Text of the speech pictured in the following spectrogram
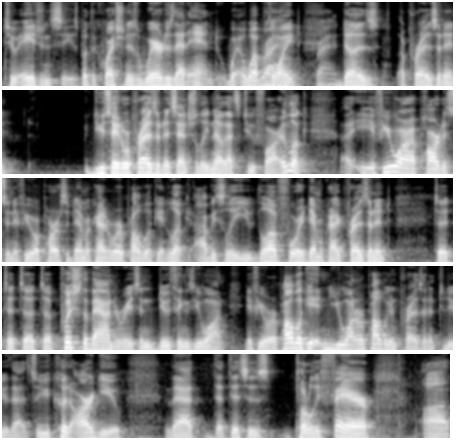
to agencies. But the question is, where does that end? Wh- At what Right, point right. does a president do you say to a president essentially, no, that's too far? And look, uh, if you are a partisan, if you're a partisan Democrat or Republican, look, obviously you'd love for a Democratic president to, to, to, to push the boundaries and do things you want. If you're a Republican, you want a Republican president to do that. So you could argue that, that this is totally fair. Uh,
